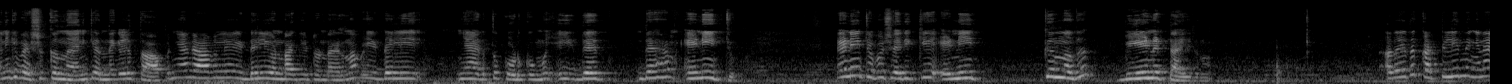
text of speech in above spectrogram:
എനിക്ക് വിശക്കുന്നു എനിക്ക് എന്തെങ്കിലും താ. അപ്പം ഞാൻ രാവിലെ ഇഡലി ഉണ്ടാക്കിയിട്ടുണ്ടായിരുന്നു. അപ്പോൾ ഇഡലി ഞാൻ എടുത്ത് കൊടുക്കുമ്പോൾ ഇദ്ദേ- ഇദ്ദേഹം എണീറ്റു. എണീറ്റപ്പോൾ ശരിക്ക് എണീക്കുന്നത് വീണിട്ടായിരുന്നു. അതായത് കട്ടിലിൽ നിന്ന് ഇങ്ങനെ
